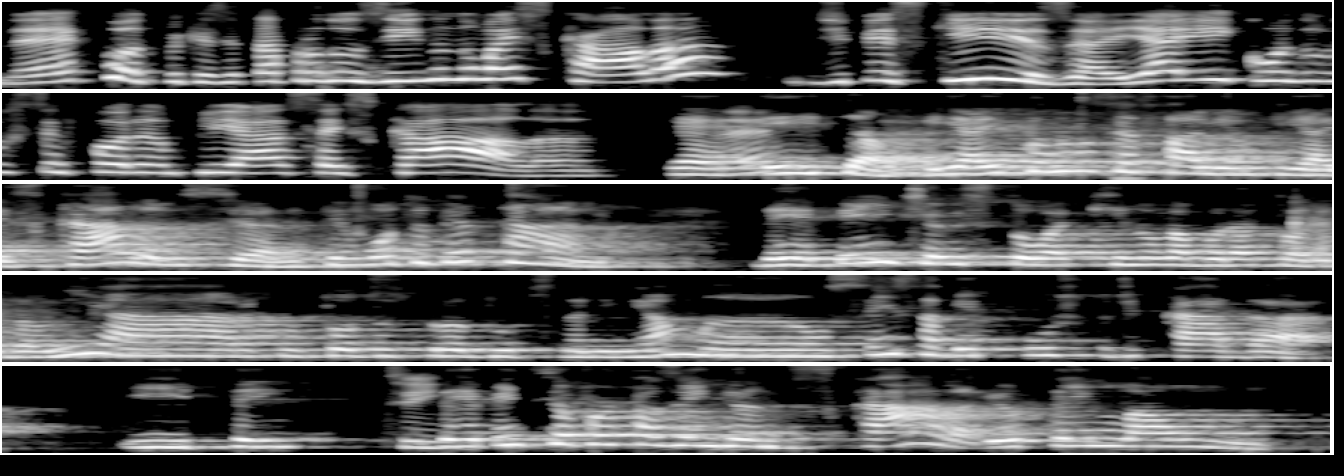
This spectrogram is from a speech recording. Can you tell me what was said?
né, quanto? Porque você está produzindo numa escala de pesquisa, e aí quando você for ampliar essa escala, é, né? então, e aí quando você fala em ampliar a escala, Luciano, tem um outro detalhe. De repente, eu estou aqui no laboratório da Uniara, com todos os produtos na minha mão, sem saber custo de cada item. Sim. De repente, se eu for fazer em grande escala, eu tenho lá um,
